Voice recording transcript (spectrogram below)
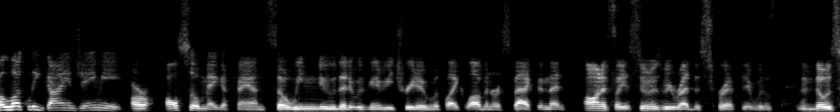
but luckily guy and jamie are also mega fans so we knew that it was going to be treated with like love and respect. And then honestly as soon as we read the script it was those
